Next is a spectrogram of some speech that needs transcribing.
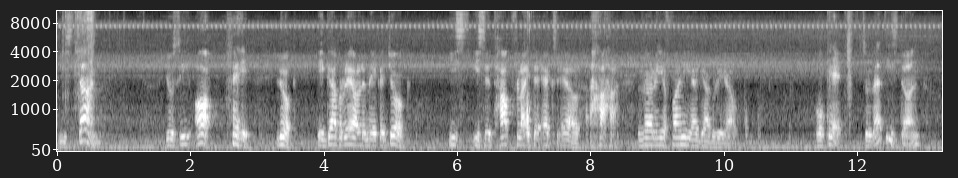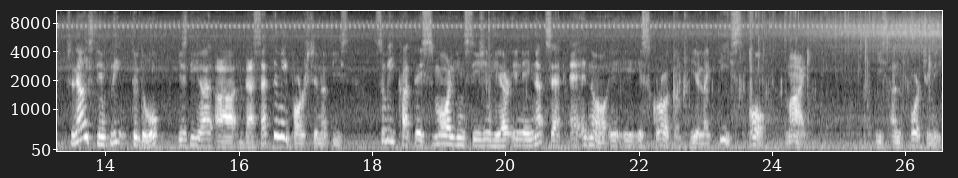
He's done. You see, oh, hey, look, hey, Gabrielle make a joke. He's, he's a Top-Flite XL. Very funny, uh, Gabrielle. Okay, so that is done. So now simply to do is the uh, uh, vasectomy portion of this. So we cut a small incision here in a nutsack, uh, no, a, a, a scrotum here like this. Oh my, it's unfortunate.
